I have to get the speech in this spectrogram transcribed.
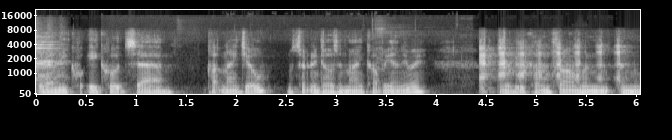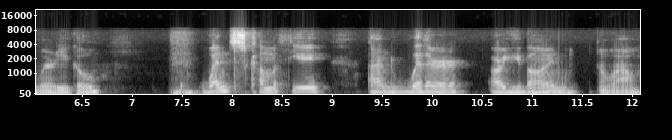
And then he, qu- he quotes um, Cotton Eye Joe. Well, certainly does in my copy anyway. Where do you come from and, and where do you go? Whence cometh you, and whither are you bound? Oh wow,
